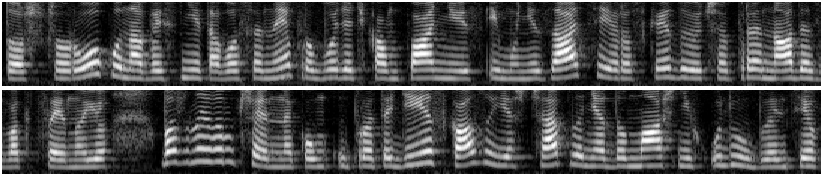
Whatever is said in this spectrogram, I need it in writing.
Тож щороку навесні та восени проводять кампанію з імунізації, розкидуючи принади з вакциною. Важливим чинником у протидії сказу є щеплення домашніх улюбленців.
